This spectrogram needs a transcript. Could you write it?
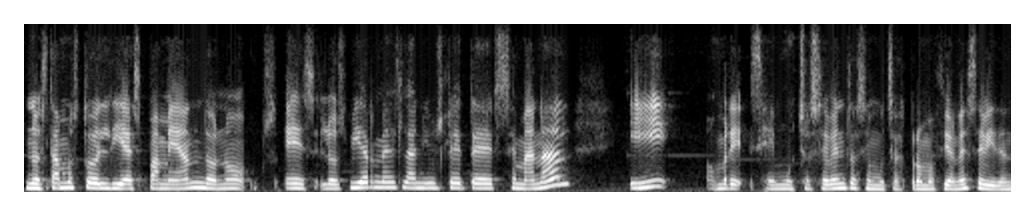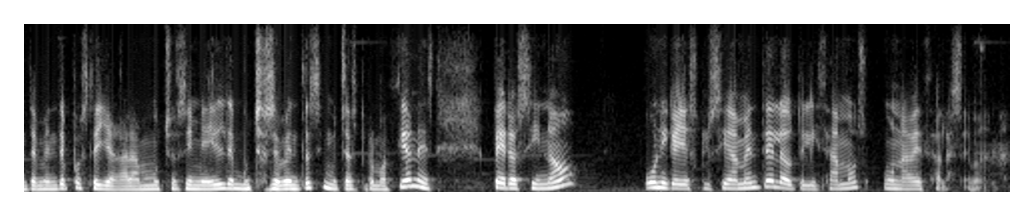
no estamos todo el día spameando, no, es los viernes la newsletter semanal y, hombre, si hay muchos eventos y muchas promociones, evidentemente pues te llegarán muchos emails de muchos eventos y muchas promociones, pero si no, única y exclusivamente la utilizamos una vez a la semana.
